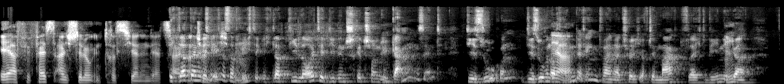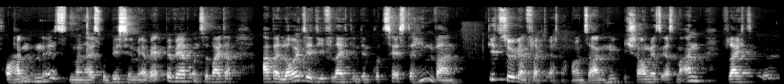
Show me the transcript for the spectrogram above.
eher für Festeinstellungen interessieren in der Zeit. Ich glaube, deine These ist auch mhm. wichtig. Ich glaube, die Leute, die den Schritt schon gegangen sind, die suchen, die suchen auch ja. händeringend, weil natürlich auf dem Markt vielleicht weniger mhm. vorhanden ist. Man heißt ein bisschen mehr Wettbewerb und so weiter. Aber Leute, die vielleicht in dem Prozess dahin waren, die zögern vielleicht erst nochmal und sagen, hm, ich schaue mir jetzt erstmal an, vielleicht äh,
